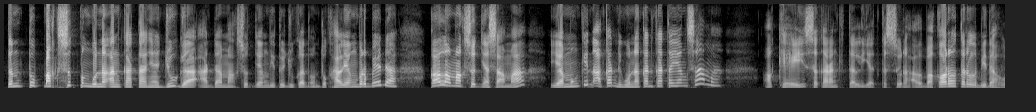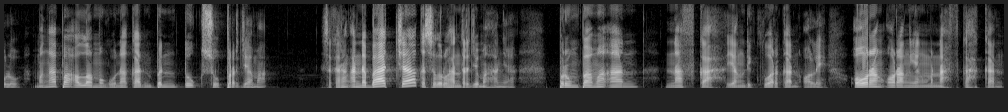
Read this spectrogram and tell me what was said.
tentu maksud penggunaan katanya juga ada maksud yang ditujukan untuk hal yang berbeda. Kalau maksudnya sama, ya mungkin akan digunakan kata yang sama. Oke, sekarang kita lihat ke surah Al-Baqarah terlebih dahulu. Mengapa Allah menggunakan bentuk super jamak? Sekarang Anda baca keseluruhan terjemahannya. Perumpamaan nafkah yang dikeluarkan oleh orang-orang yang menafkahkan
